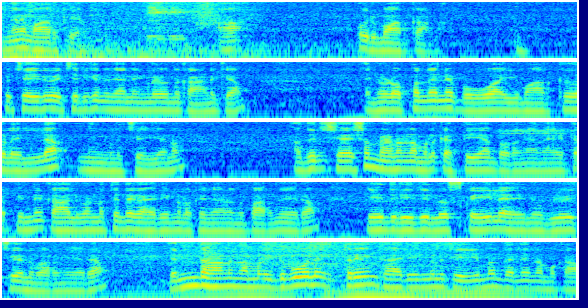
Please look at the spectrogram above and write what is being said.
അങ്ങനെ മാർക്ക് ചെയ്യണം ആ ഒരു മാർക്കാണ് ഇപ്പോൾ ചെയ്ത് വെച്ചിരിക്കുന്നത് ഞാൻ നിങ്ങളെ ഒന്ന് കാണിക്കാം. എന്നോടൊപ്പം തന്നെ പോവുക. ഈ മാർക്കുകളെല്ലാം നിങ്ങൾ ചെയ്യണം. അതിനുശേഷം വേണം നമ്മൾ കട്ട് ചെയ്യാൻ തുടങ്ങാനായിട്ട്. പിന്നെ കാൽവണ്ണത്തിന്റെ കാര്യങ്ങളൊക്കെ ഞാനൊന്ന് പറഞ്ഞു തരാം ഏത് രീതിയിലുള്ള സ്കെയിലാണ് അതിന് ഉപയോഗിച്ചതെന്ന് പറഞ്ഞു തരാം എന്താണ് നമ്മൾ ഇതുപോലെ ഇത്രയും കാര്യങ്ങൾ ചെയ്യുമ്പം തന്നെ നമുക്ക് ആ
